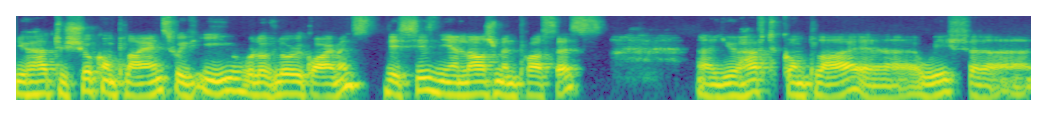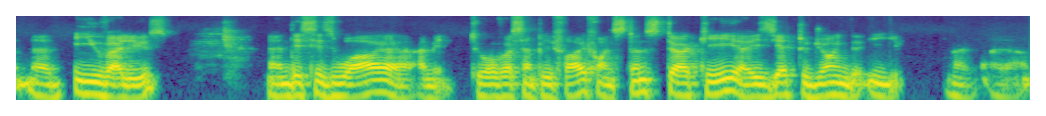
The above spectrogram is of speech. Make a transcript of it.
you had to show compliance with EU rule of law requirements. This is the enlargement process. you have to comply with EU values. And this is why, uh, I mean, to oversimplify, for instance, Turkey uh, is yet to join the EU. Uh,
